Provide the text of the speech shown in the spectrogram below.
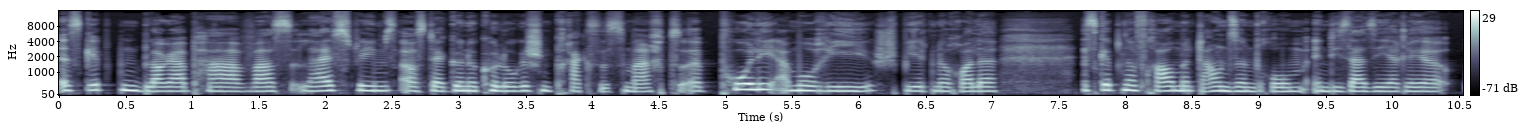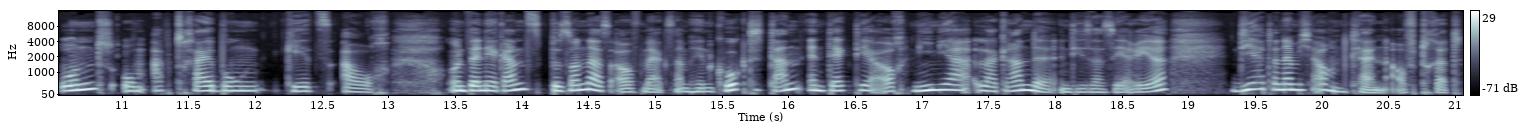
Es gibt ein Bloggerpaar, was Livestreams aus der gynäkologischen Praxis macht. Äh, Polyamorie spielt eine Rolle. Es gibt eine Frau mit Down-Syndrom in dieser Serie und um Abtreibung geht's auch. Und wenn ihr ganz besonders aufmerksam hinguckt, dann entdeckt ihr auch Nina Lagrande in dieser Serie. Die hat da nämlich auch einen kleinen Auftritt.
